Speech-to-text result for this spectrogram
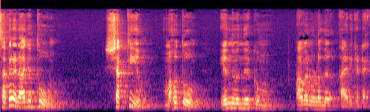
സകല രാജ്യത്വവും ശക്തിയും മഹത്വവും എന്നുവെന്നേക്കും അവനുള്ളത് ആയിരിക്കട്ടെ.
